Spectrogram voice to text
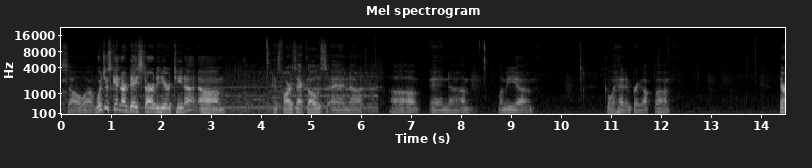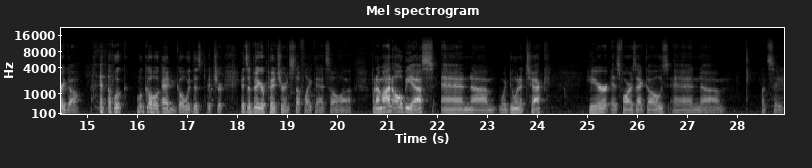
So uh, we're just getting our day started here, Tina. Um, as far as that goes, and uh, uh, and um, let me. Uh, go ahead and bring up. Uh, there we go. we'll we'll go ahead and go with this picture. It's a bigger picture and stuff like that. So, uh, but I'm on OBS and um, we're doing a check here as far as that goes. And um, let's see,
